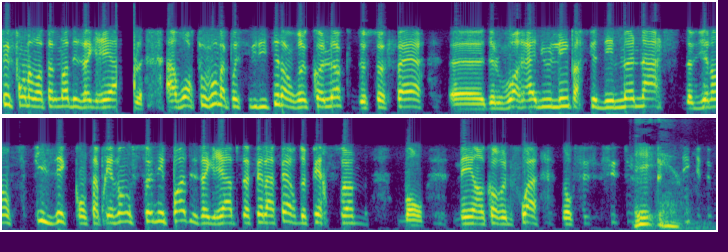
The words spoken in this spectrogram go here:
c'est fondamentalement désagréable. Avoir toujours la possibilité dans un colloque de se faire, euh, de le voir annulé parce que des menaces de violence physique contre sa présence, ce n'est pas désagréable. Ça fait l'affaire de personne. Bon, mais encore une fois, donc c'est une idée qui est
